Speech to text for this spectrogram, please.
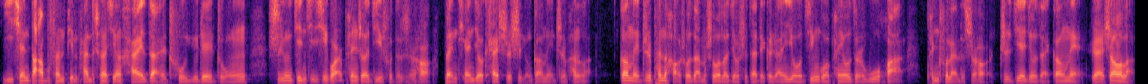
以前大部分品牌的车型还在处于这种使用进气气管喷射技术的时候，本田就开始使用缸内直喷了。缸内直喷的好处，咱们说了，就是在这个燃油经过喷油嘴雾化喷出来的时候，直接就在缸内燃烧了，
